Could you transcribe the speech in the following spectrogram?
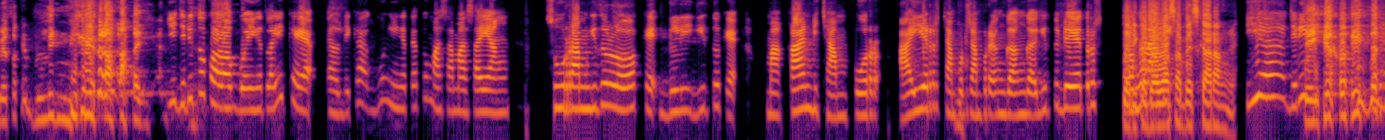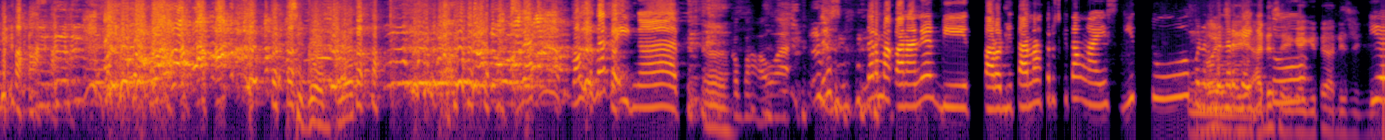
Besoknya beling nih. ya jadi tuh kalau gue inget lagi kayak LDK gue ngingetnya tuh masa-masa yang suram gitu loh kayak geli gitu kayak makan dicampur air campur-campur yang enggak-enggak gitu deh terus Jadi ke bawah sampai sekarang ya? iya jadi Iya. si goblok. Maksudnya keinget ke bawah terus ntar makanannya ditaruh di tanah terus kita ngais gitu Hmm. bener-bener Oh, iya, kayak ada gitu sih kayak gitu, ada sih. iya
